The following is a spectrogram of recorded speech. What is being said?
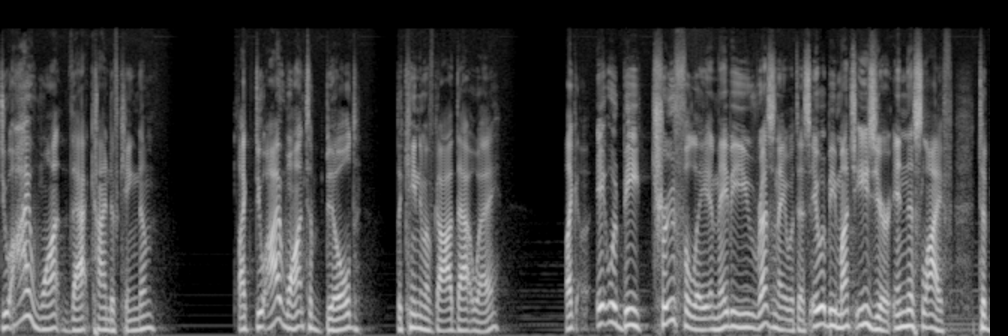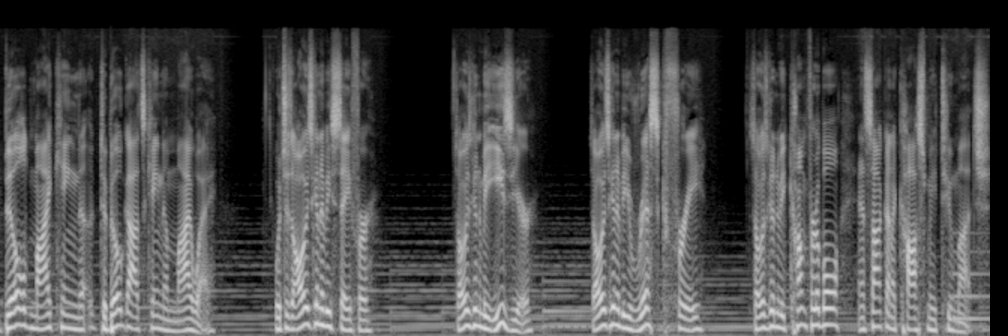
do I want that kind of kingdom? Like, do I want to build the kingdom of God that way? Like, it would be truthfully, and maybe you resonate with this, it would be much easier in this life to build my kingdom, to build God's kingdom my way, which is always going to be safer. It's always going to be easier. It's always going to be risk free. It's always going to be comfortable, and it's not going to cost me too much.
